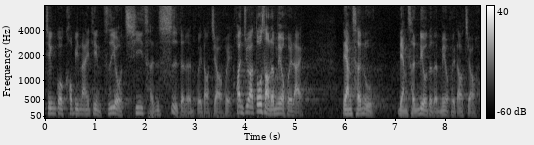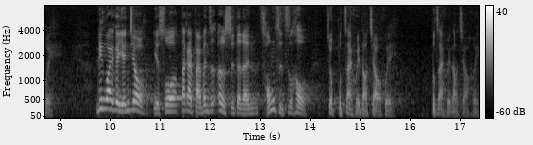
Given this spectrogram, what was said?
经过 COVID-19，只有七成四的人回到教会。换句话，多少人没有回来？两成五、两成六的人没有回到教会。另外一个研究也说，大概百分之二十的人从此之后就不再回到教会，不再回到教会。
